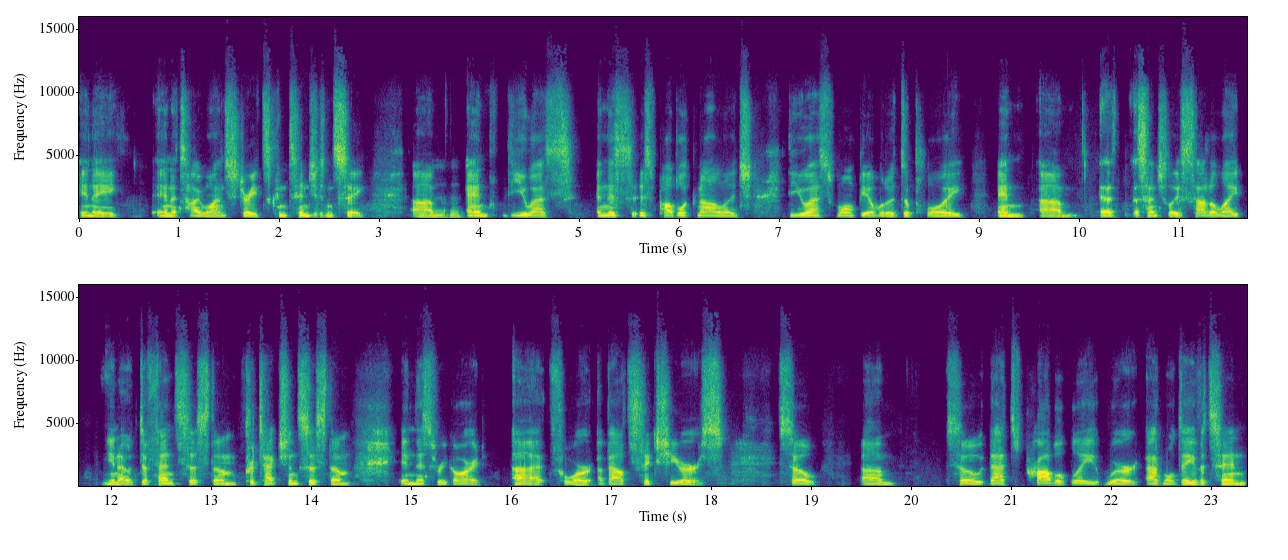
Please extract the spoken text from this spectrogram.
in a in a Taiwan Straits contingency, um, mm-hmm. and the U.S. and this is public knowledge, the U.S. won't be able to deploy and um, essentially a satellite you know defense system protection system in this regard uh, for mm. about six years. So um, so that's probably where admiral davidson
